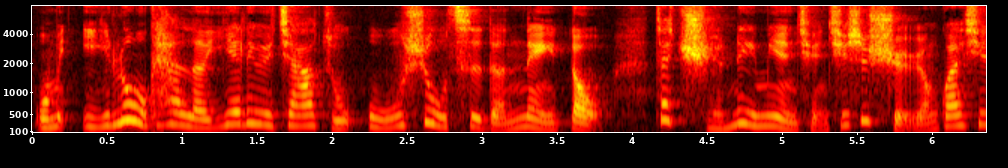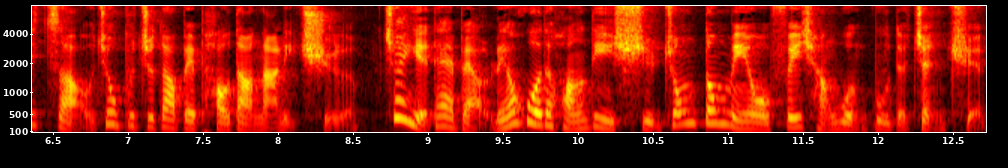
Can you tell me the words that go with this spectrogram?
我们一路看了耶律家族无数次的内斗，在权力面前，其实血缘关系早就不知道被抛到哪里去了。这也代表辽国的皇帝始终都没有非常稳固的政权，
